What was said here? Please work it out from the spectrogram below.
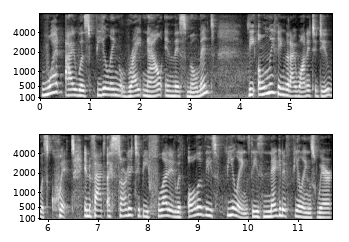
what I was feeling right now in this moment the only thing that I wanted to do was quit. In fact, I started to be flooded with all of these feelings, these negative feelings where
